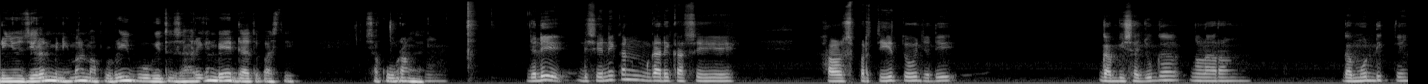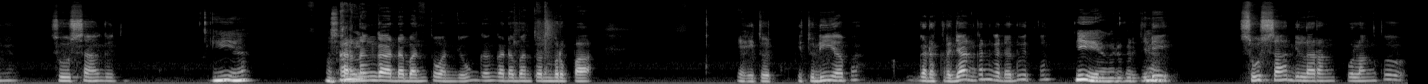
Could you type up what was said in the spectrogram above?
di New Zealand minimal 50.000 ribu gitu sehari kan beda tuh pasti. Bisa kurang ya? Jadi di sini kan nggak dikasih hal seperti itu jadi nggak bisa juga ngelarang nggak mudik kayaknya. Susah gitu. Iya Masalah karena nggak ada bantuan juga nggak ada bantuan berupa ya itu itu dia apa nggak ada kerjaan kan nggak ada duit kan? Iya nggak ada kerjaan. Jadi susah dilarang pulang tuh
